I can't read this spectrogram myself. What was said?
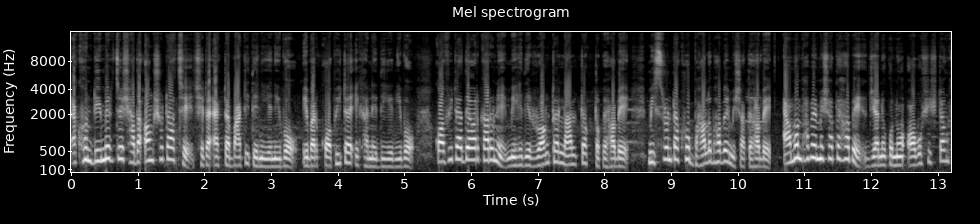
এখন ডিমের যে সাদা অংশটা আছে, সেটা একটা বাটিতে নিয়ে নিব। এবার কফিটা এখানে দিয়ে দিব। কফিটা দেওয়ার কারণে মেহেদির রংটা লাল টকটকে হবে। মিশ্রণটা খুব ভালোভাবে মেশাতে হবে। এমনভাবে মেশাতে হবে যেন কোনো অবশিষ্টাংশ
